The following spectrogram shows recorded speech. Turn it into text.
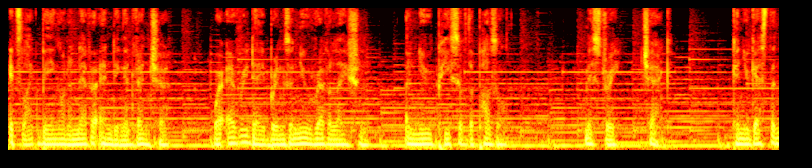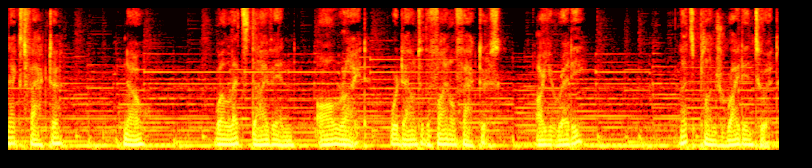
It's like being on a never-ending adventure, where every day brings a new revelation, a new piece of the puzzle. Mystery, check. Can you guess the next factor? No? Well, let's dive in. All right, we're down to the final factors. Are you ready? Let's plunge right into it.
